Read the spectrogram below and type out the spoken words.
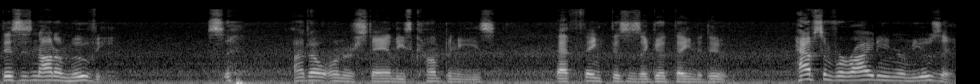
This is not a movie. I don't understand these companies that think this is a good thing to do. Have some variety in your music.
